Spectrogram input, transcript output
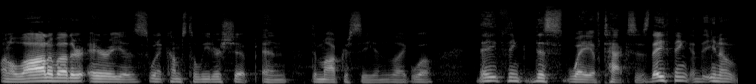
on a lot of other areas when it comes to leadership and democracy and like, well, they think this way of taxes. They think, you know,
